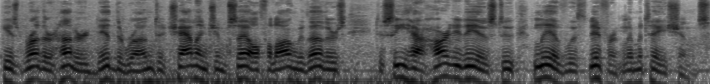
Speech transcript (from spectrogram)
his brother Hunter did the run to challenge himself along with others to see how hard it is to live with different limitations.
